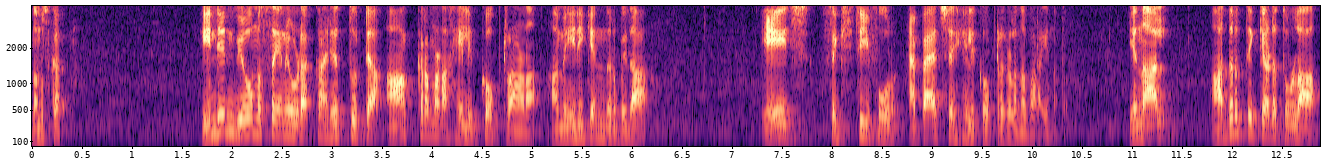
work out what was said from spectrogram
നമസ്കാരം. ഇന്ത്യൻ വ്യോമസേനയുടെ കരുത്തുറ്റ ആക്രമണ ഹെലികോപ്റ്ററാണ് അമേരിക്കൻ നിർമ്മിത എച്ച് സിക്സ്റ്റി ഫോർ അപ്പാച്ച് ഹെലികോപ്റ്ററുകൾ എന്ന് പറയുന്നത്. എന്നാൽ അതിർത്തിക്കടുത്തുള്ള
